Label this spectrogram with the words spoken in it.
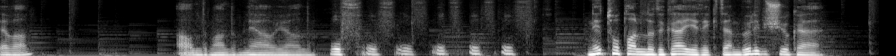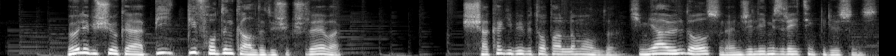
Devam. Aldım aldım. Leao'yu aldım. Of of of of of of. Ne toparladık ha yedekten. Böyle bir şey yok ha. Böyle bir şey yok ha. Bir, bir Foden kaldı düşük. Şuraya bak. Şaka gibi bir toparlama oldu. Kimya öldü olsun. Önceliğimiz rating biliyorsunuz.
